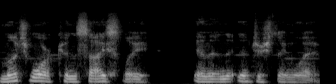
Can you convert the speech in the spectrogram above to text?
much more concisely in an interesting way.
